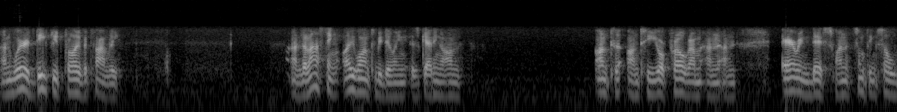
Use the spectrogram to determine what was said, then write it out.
and we're a deeply private family. And the last thing I want to be doing is getting on onto onto your program and, and airing this when it's something so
